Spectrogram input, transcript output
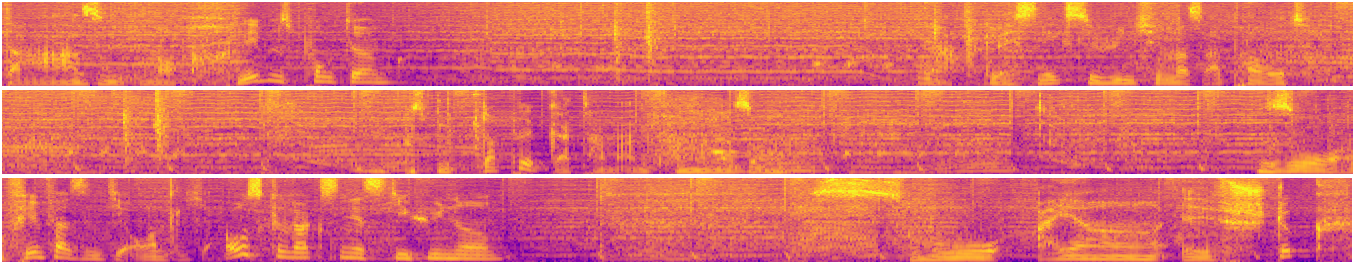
Da sind noch Lebenspunkte. Gleich das nächste Hühnchen, was abhaut. Ich muss mit Doppelgattern anfangen oder so. So, auf jeden Fall sind die ordentlich ausgewachsen jetzt, die Hühner. So, Eier, elf Stück.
